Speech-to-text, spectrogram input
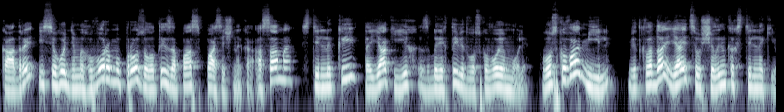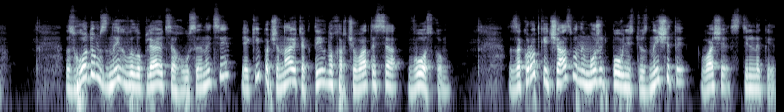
Кадри, і сьогодні ми говоримо про золотий запас пасічника, а саме стільники та як їх зберегти від воскової молі. Воскова міль відкладає яйця у щілинках стільників. Згодом з них вилупляються гусениці, які починають активно харчуватися воском. За короткий час вони можуть повністю знищити ваші стільники.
